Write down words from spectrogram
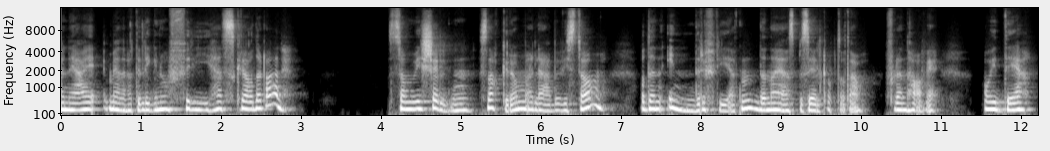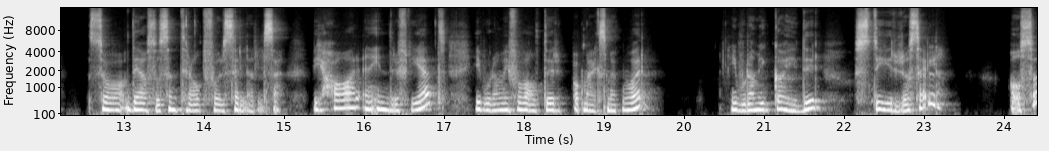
Men jeg mener at det ligger noen frihetsgrader der som vi sjelden snakker om eller er bevisste om. Og den indre friheten, den er jeg spesielt opptatt av, for den har vi. Og i det så det er også sentralt for selvledelse. Vi har en indre frihet i hvordan vi forvalter oppmerksomheten vår, i hvordan vi guider, og styrer oss selv, og også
